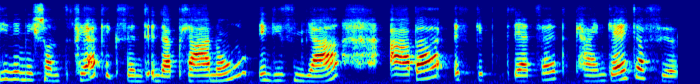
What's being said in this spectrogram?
die nämlich schon fertig sind in der Planung in diesem Jahr. Aber es gibt derzeit kein Geld dafür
